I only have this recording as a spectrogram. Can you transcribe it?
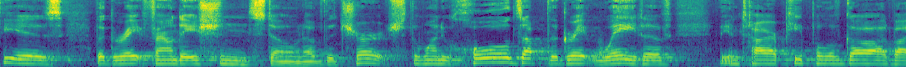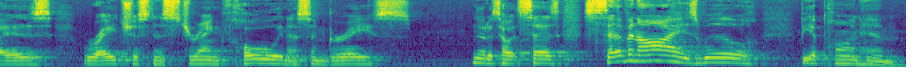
He is the great foundation stone of the church, the one who holds up the great weight of the entire people of God by his righteousness, strength, holiness, and grace. Notice how it says, Seven eyes will be upon him.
